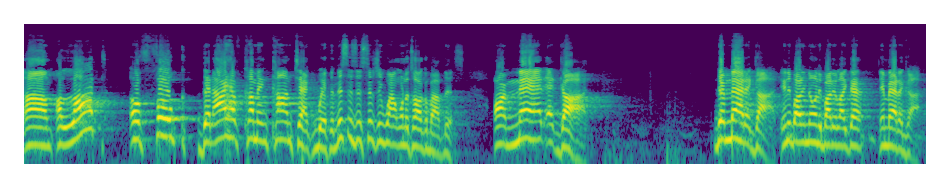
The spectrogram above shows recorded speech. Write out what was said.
Um, a lot of folk that I have come in contact with, and this is essentially why I want to talk about this, are mad at God. They're mad at God. Anybody know anybody like that? They're mad at God.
